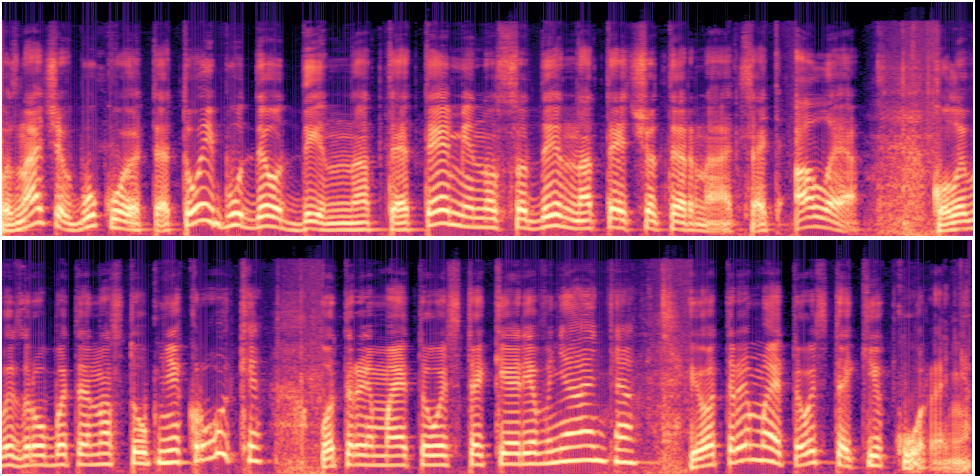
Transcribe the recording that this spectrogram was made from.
позначив буквою Т. Той буде 1 на Т, Т мінус 1 на Т14. Але коли ви зробите наступні кроки, отримаєте ось таке рівняння і отримаєте ось такі корені.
